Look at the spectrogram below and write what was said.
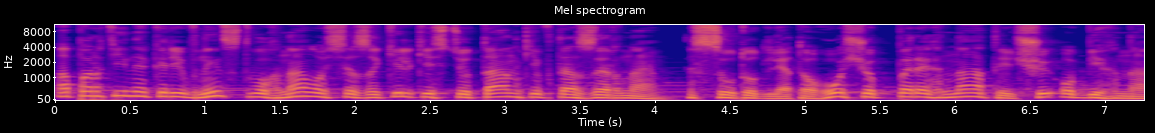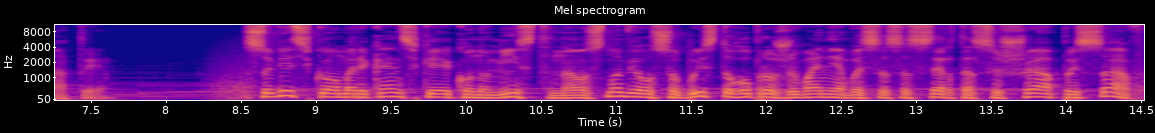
а партійне керівництво гналося за кількістю танків та зерна, суто для того, щоб перегнати чи обігнати. Совєтсько-американський економіст на основі особистого проживання в СССР та США писав,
